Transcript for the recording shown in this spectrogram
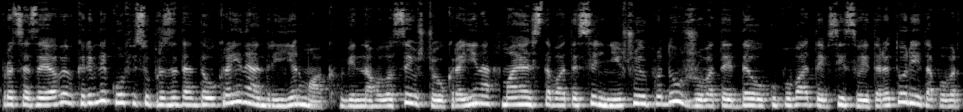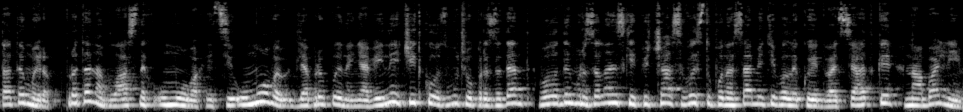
Про це заявив керівник офісу президента України Андрій Єрмак. Він наголосив, що Україна має ставати сильнішою, продовжувати деокупувати всі свої території та повертати мир. Проте на власних умовах і ці умови для припинення війни чітко озвучив президент Володимир Зеленський під час виступу на саміті Великої Двадцятки на Балі.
